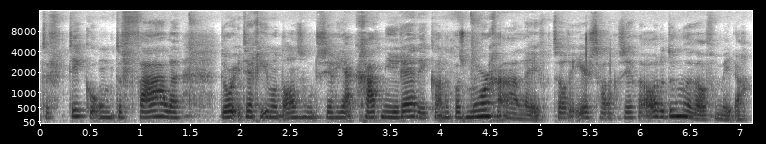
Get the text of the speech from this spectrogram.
te vertikken om te falen door tegen iemand anders te moeten zeggen: Ja, ik ga het niet redden, ik kan het pas morgen aanleveren. Terwijl we eerst hadden gezegd: Oh, dat doen we wel vanmiddag.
